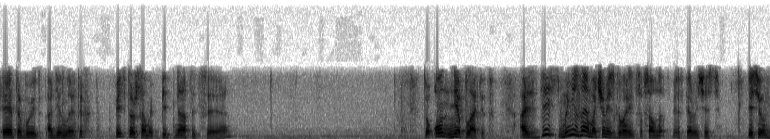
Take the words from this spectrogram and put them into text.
это будет один летых. Видите, то же самое, 15 с, то он не платит. А здесь мы не знаем, о чем здесь говорится в, самом, в первой части. Если он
